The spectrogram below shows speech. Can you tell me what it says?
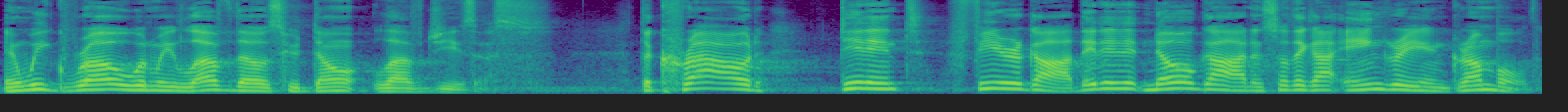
And we grow when we love those who don't love Jesus. The crowd didn't fear God, they didn't know God, and so they got angry and grumbled.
